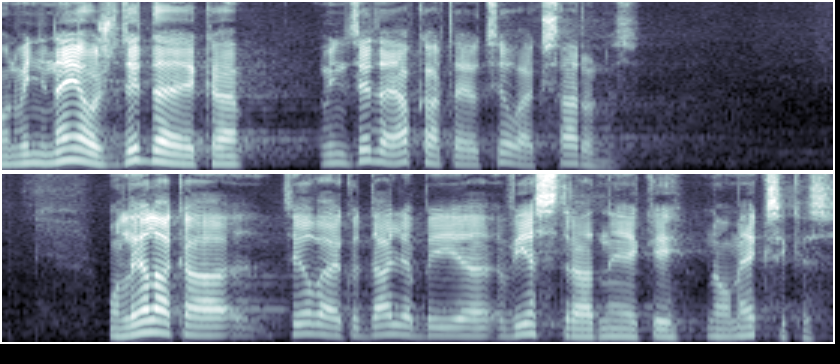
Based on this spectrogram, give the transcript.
Un viņi nejauši dzirdēja, ka viņi dzirdēja apkārtējo cilvēku sarunas. Un lielākā cilvēku daļa bija viesstrādnieki no Meksikas.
